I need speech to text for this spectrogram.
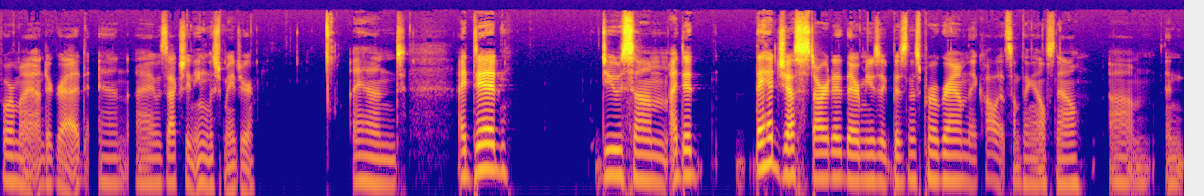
for my undergrad, and I was actually an English major. And I did do some. I did. They had just started their music business program. They call it something else now, um, and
